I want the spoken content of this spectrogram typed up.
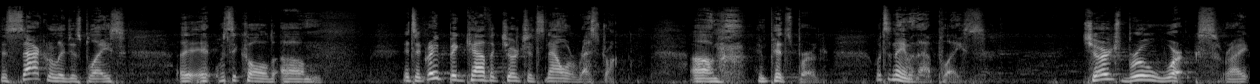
this sacrilegious place. Uh, it, what's it called? Um, it's a great big Catholic church. It's now a restaurant um, in Pittsburgh. What's the name of that place? Church Brew Works, right?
